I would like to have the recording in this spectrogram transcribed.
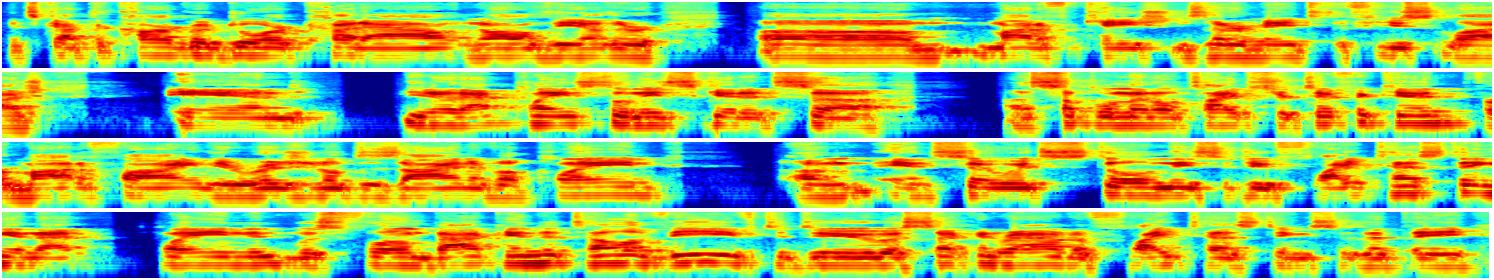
It's got the cargo door cut out and all the other um, modifications that are made to the fuselage. And, you know, that plane still needs to get its uh, supplemental type certificate for modifying the original design of a plane. Um, and so it still needs to do flight testing, and that plane was flown back into Tel Aviv to do a second round of flight testing so that they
